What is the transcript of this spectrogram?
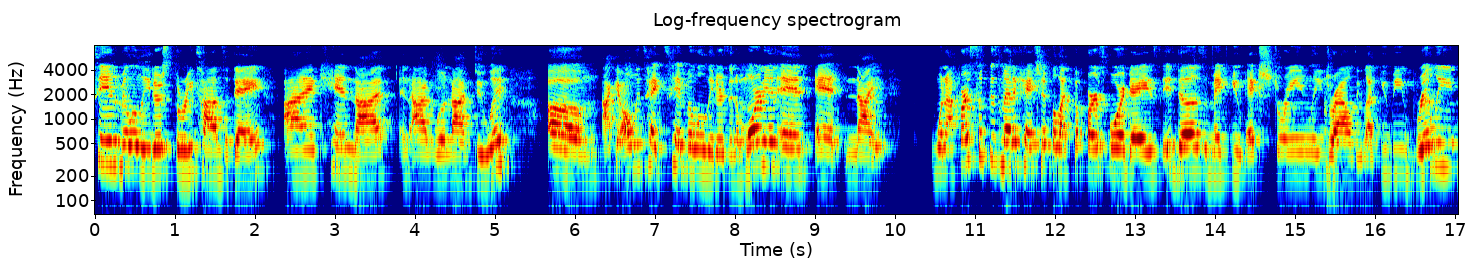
10 milliliters three times a day. I cannot and I will not do it. Um, I can only take 10 milliliters in the morning and at night. When I first took this medication for like the first four days, it does make you extremely drowsy. Like you be really,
